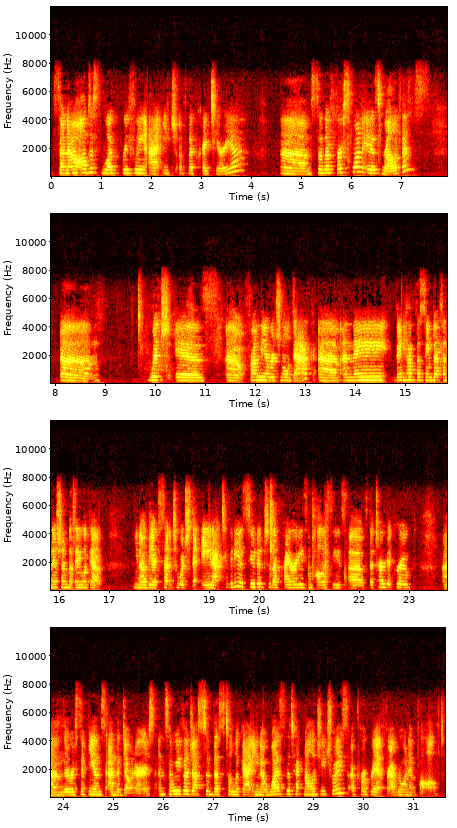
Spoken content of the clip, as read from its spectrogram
so now I'll just look briefly at each of the criteria. Um, so the first one is relevance, um, which is uh, from the original DAC, um, and they they have the same definition, but they look at you know the extent to which the aid activity is suited to the priorities and policies of the target group, um, the recipients and the donors. And so we've adjusted this to look at, you know, was the technology choice appropriate for everyone involved?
